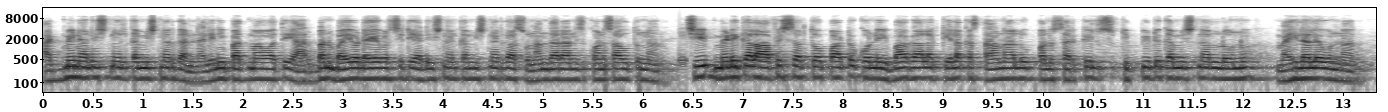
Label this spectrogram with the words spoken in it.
అడ్మిన్ అడిషనల్ కమిషనర్గా Nalini Padmavathi urban biodiversity additional కమిషనర్గా సునందరాని కొనసాగుతున్నారు. చీఫ్ మెడికల్ ఆఫీసర్తో పాటు కొన్ని విభాగాల కీలక స్థానాలు పలు సర్కిల్స్ డిప్యూటీ కమిషనర్లోనూ మహిళలే ఉన్నారు.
